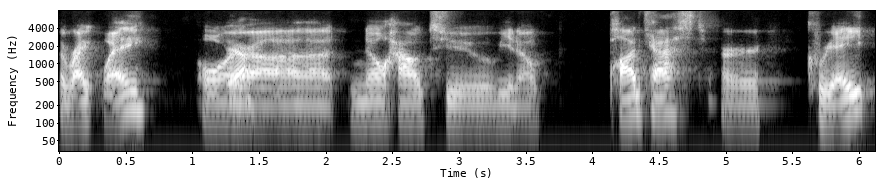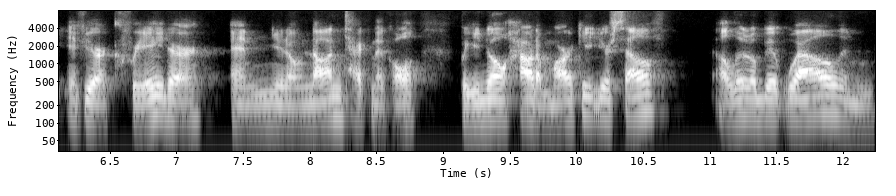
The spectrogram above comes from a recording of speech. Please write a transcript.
the right way or yeah. uh, know how to you know podcast or create if you're a creator and you know non-technical but you know how to market yourself a little bit well and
